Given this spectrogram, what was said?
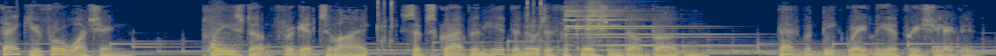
Thank you for watching. Please don't forget to like, subscribe and hit the notification bell button. That would be greatly appreciated.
